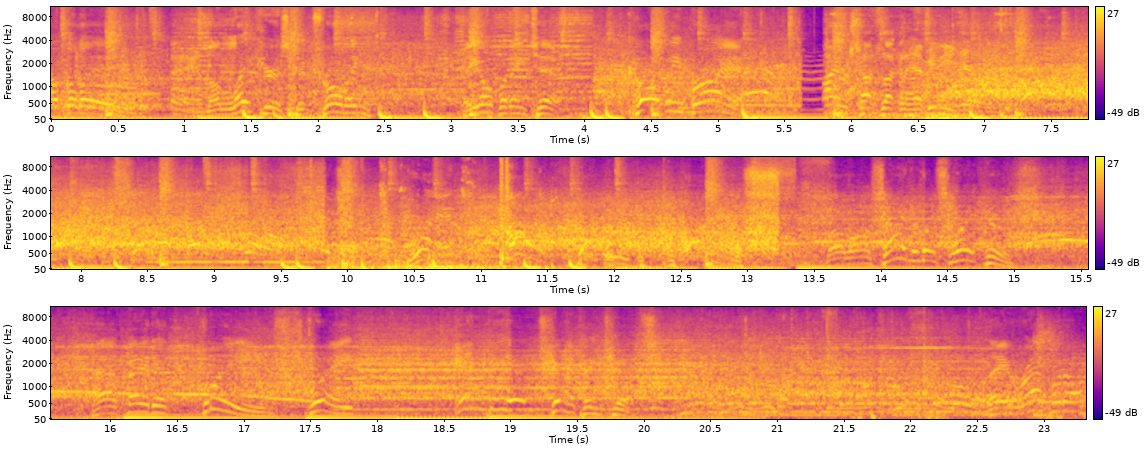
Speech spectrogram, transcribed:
of the league. And the Lakers controlling the opening tip. Kobe Bryant. Iron shot's not going to have any hair. Bryant. The Los Angeles Lakers have made it three straight NBA championships. They wrap it up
